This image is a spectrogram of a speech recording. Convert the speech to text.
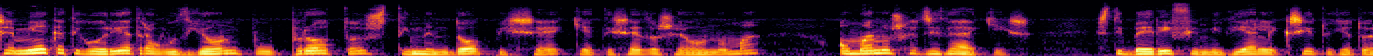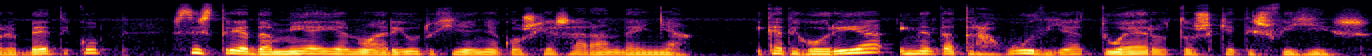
σε μια κατηγορία τραγουδιών που πρώτος την εντόπισε και της έδωσε όνομα ο Μάνος Χατζηδάκης στην περίφημη διάλεξή του για το ρεμπέτικο στις 31 Ιανουαρίου του 1949. Η κατηγορία είναι τα τραγούδια του έρωτος και της φυγής.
